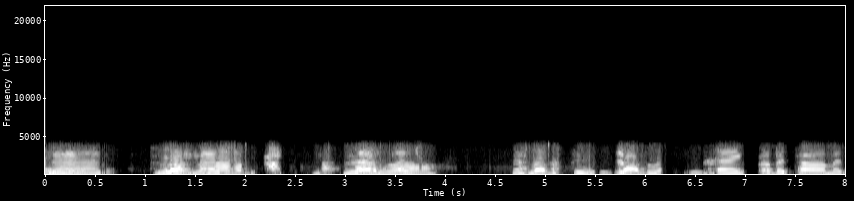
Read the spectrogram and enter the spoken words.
Amen. Love you, Mom. Love you. Love you too. God bless you. Thanks, Brother Thomas.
